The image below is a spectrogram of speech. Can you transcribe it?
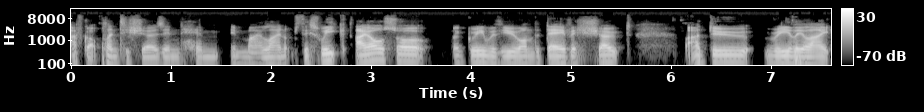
I've got plenty shares in him in my lineups this week. I also agree with you on the Davis shout. I do really like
